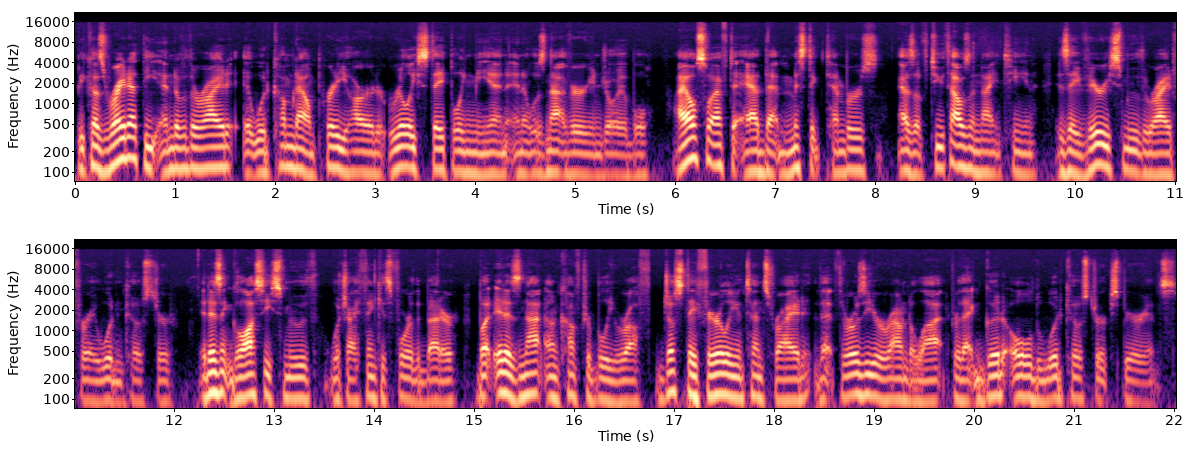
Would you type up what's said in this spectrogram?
because right at the end of the ride, it would come down pretty hard, really stapling me in, and it was not very enjoyable. I also have to add that Mystic Timbers, as of 2019, is a very smooth ride for a wooden coaster. It isn't glossy smooth, which I think is for the better, but it is not uncomfortably rough. Just a fairly intense ride that throws you around a lot for that good old wood coaster experience.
